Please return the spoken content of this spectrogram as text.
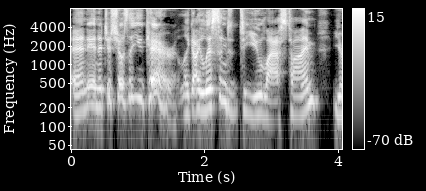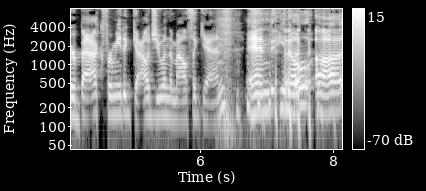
And and it just shows that you care. Like I listened to you last time. You're back for me to gouge you in the mouth again. And you know, uh,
